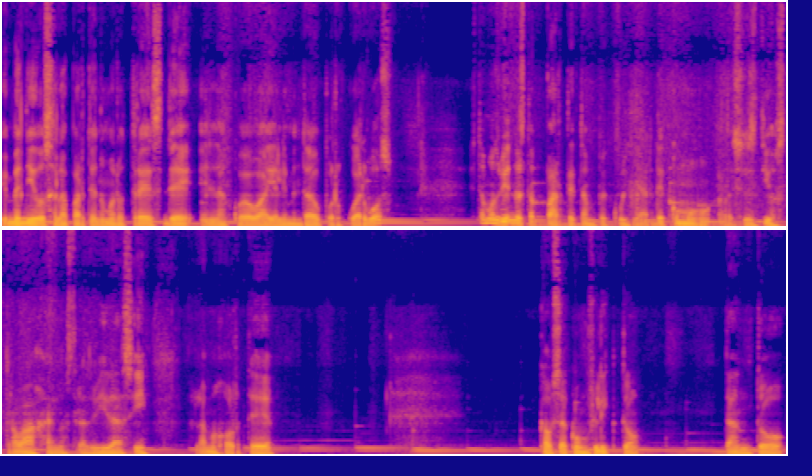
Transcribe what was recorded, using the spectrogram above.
Bienvenidos a la parte número 3 de En la cueva y alimentado por cuervos. Estamos viendo esta parte tan peculiar de cómo a veces Dios trabaja en nuestras vidas y a lo mejor te causa conflicto tanto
